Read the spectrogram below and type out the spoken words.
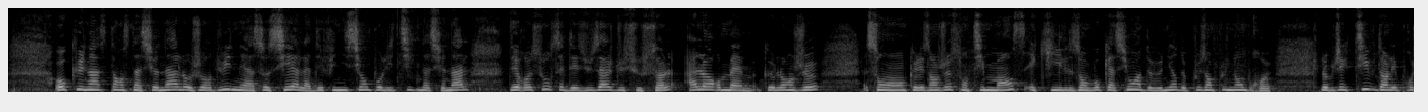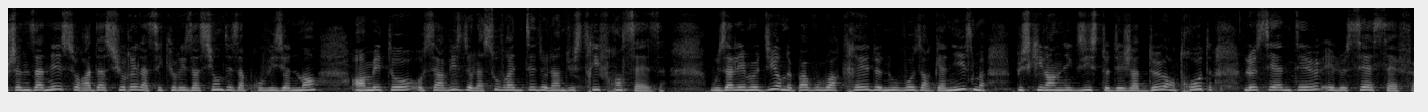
Aucune instance nationale aujourd'hui n'est associée à la définition politique nationale des ressources et des usages du sous-sol, alors même que, les enjeux sont immenses et qu'ils ont vocation à devenir de plus en plus nombreux. L'objectif dans les prochaines années sera d'assurer la sécurisation des approvisionnements en métaux au service de la souveraineté de l'industrie française. Vous allez me dire ne pas vouloir créer de nouveaux organismes puisqu'il en existe déjà deux, entre autres le CNTE et le CSF.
